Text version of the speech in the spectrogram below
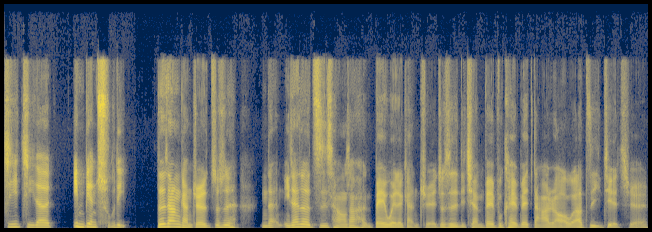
积极的应变处理。”就是这样感觉，就是你在你在这个职场上很卑微的感觉，就是你前辈不可以被打扰，我要自己解决。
